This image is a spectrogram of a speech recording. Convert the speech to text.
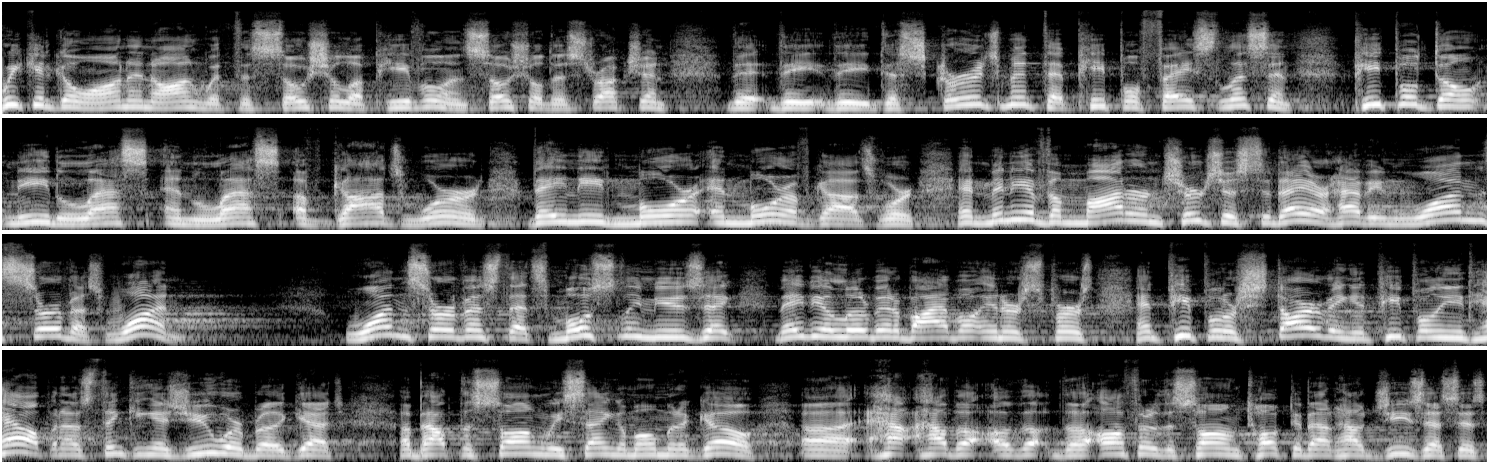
We could go on and on with the social upheaval and social destruction, the, the, the discouragement that people face. Listen, people don't need less and less of God's word, they need more and more of God's word. And many of the modern churches today are having one service, one one service that's mostly music, maybe a little bit of Bible interspersed, and people are starving and people need help. And I was thinking, as you were, Brother Getch, about the song we sang a moment ago, uh, how, how the, uh, the, the author of the song talked about how Jesus is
